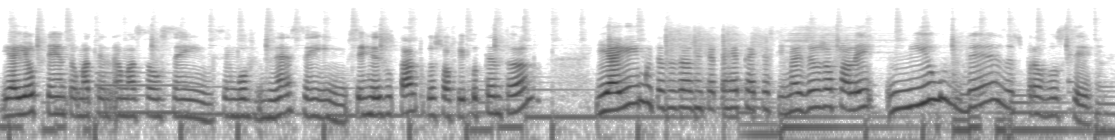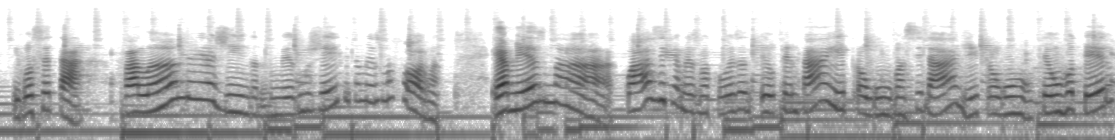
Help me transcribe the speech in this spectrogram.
e aí eu tento, é uma, é uma ação sem, sem, né, sem, sem resultado, porque eu só fico tentando. E aí muitas vezes a gente até repete assim, mas eu já falei mil vezes para você e você tá falando e agindo do mesmo jeito e da mesma forma. É a mesma, quase que a mesma coisa eu tentar ir para alguma cidade, ir para algum ter um roteiro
